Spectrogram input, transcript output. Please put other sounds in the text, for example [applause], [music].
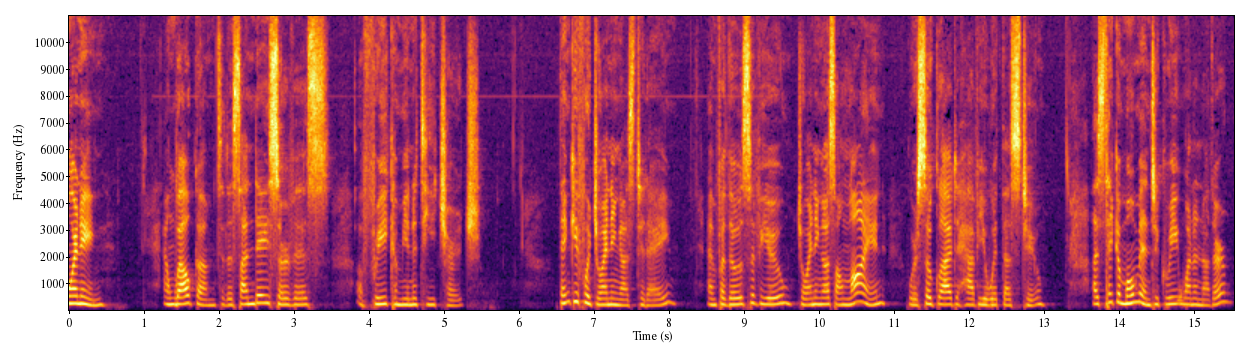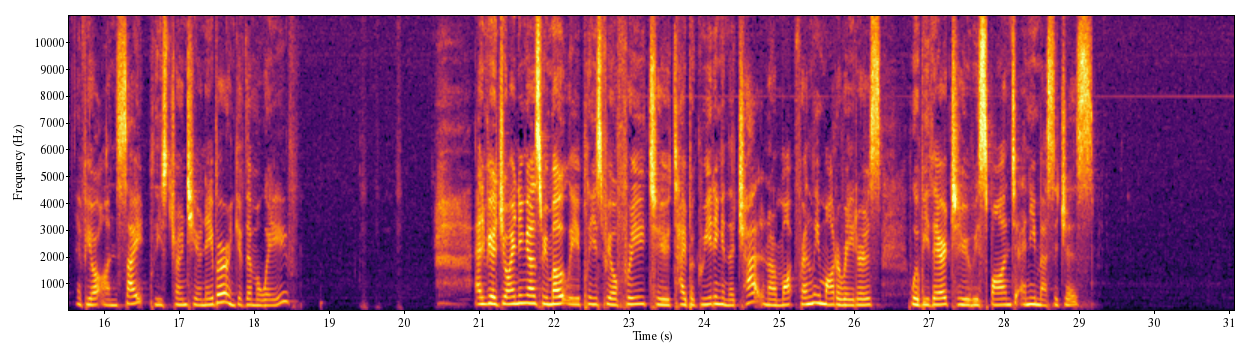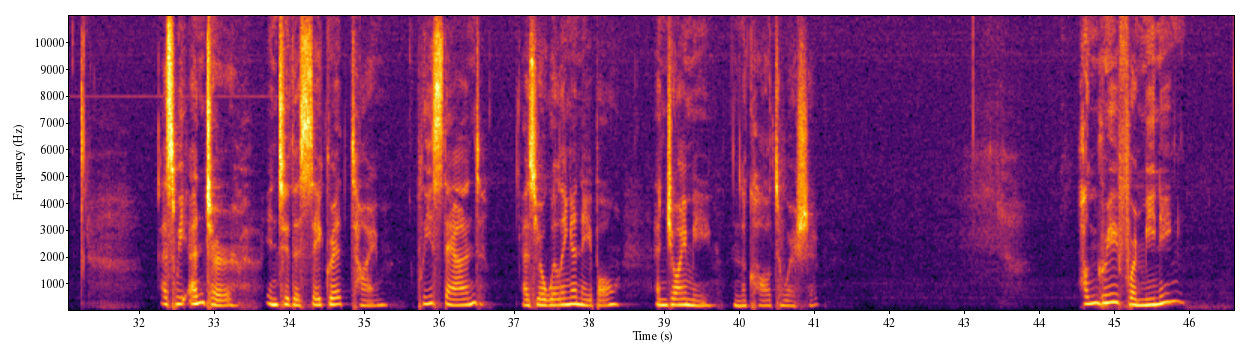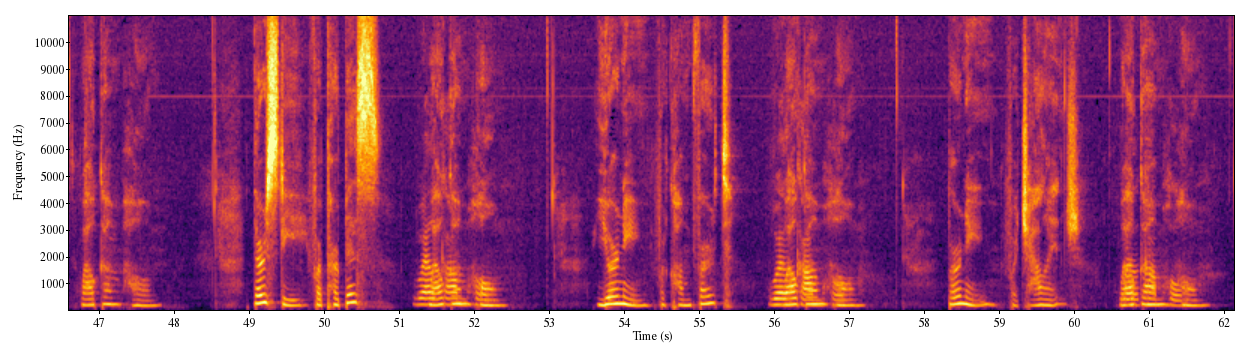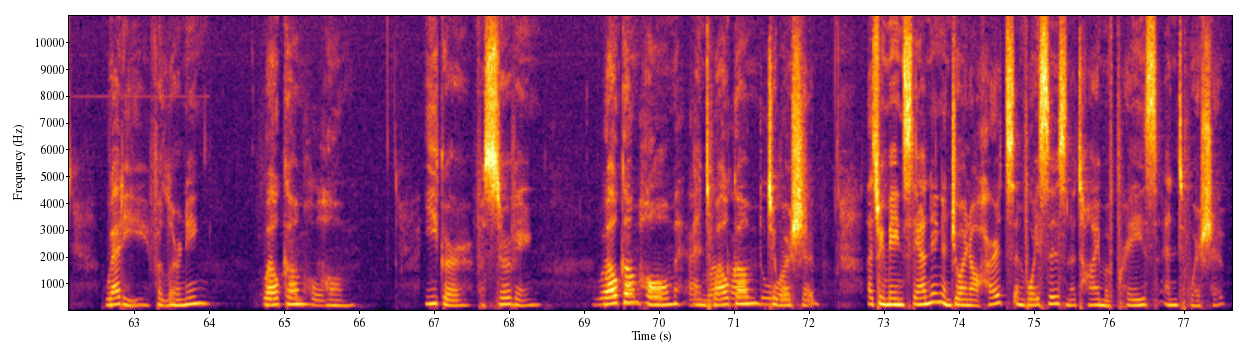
Good morning, and welcome to the Sunday service of Free Community Church. Thank you for joining us today. And for those of you joining us online, we're so glad to have you with us too. Let's take a moment to greet one another. If you're on site, please turn to your neighbor and give them a wave. And if you're joining us remotely, please feel free to type a greeting in the chat, and our friendly moderators will be there to respond to any messages. As we enter into this sacred time, please stand as you're willing and able and join me in the call to worship. Hungry for meaning? Welcome home. Thirsty for purpose? Welcome, home. Yearning for comfort? Welcome, home. Burning for challenge? Welcome home. Ready for learning? Welcome home. Eager for serving? Welcome home and welcome to worship. Let's remain standing and join our hearts and voices in a time of praise and worship.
